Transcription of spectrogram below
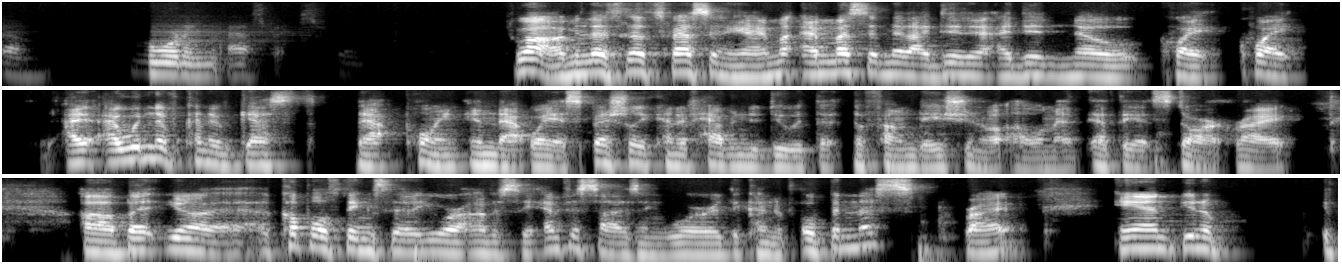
um, rewarding aspects. Wow, I mean that's that's fascinating. I, I must admit I didn't I didn't know quite quite I, I wouldn't have kind of guessed that point in that way, especially kind of having to do with the, the foundational element at the start, right? Uh, but you know, a couple of things that you were obviously emphasizing were the kind of openness, right? And you know, if,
